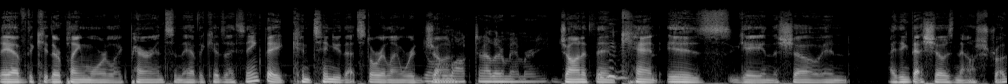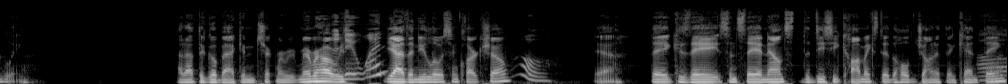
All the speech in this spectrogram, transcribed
They have the kid; they're playing more like parents, and they have the kids. I think they continue that storyline where You'll John locked another memory. Jonathan Kent is gay in the show, and I think that show is now struggling. I'd have to go back and check my. Remember how The we, new one? Yeah, the new Lois and Clark show. Oh. Yeah, they because they since they announced the DC Comics did the whole Jonathan Kent thing,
